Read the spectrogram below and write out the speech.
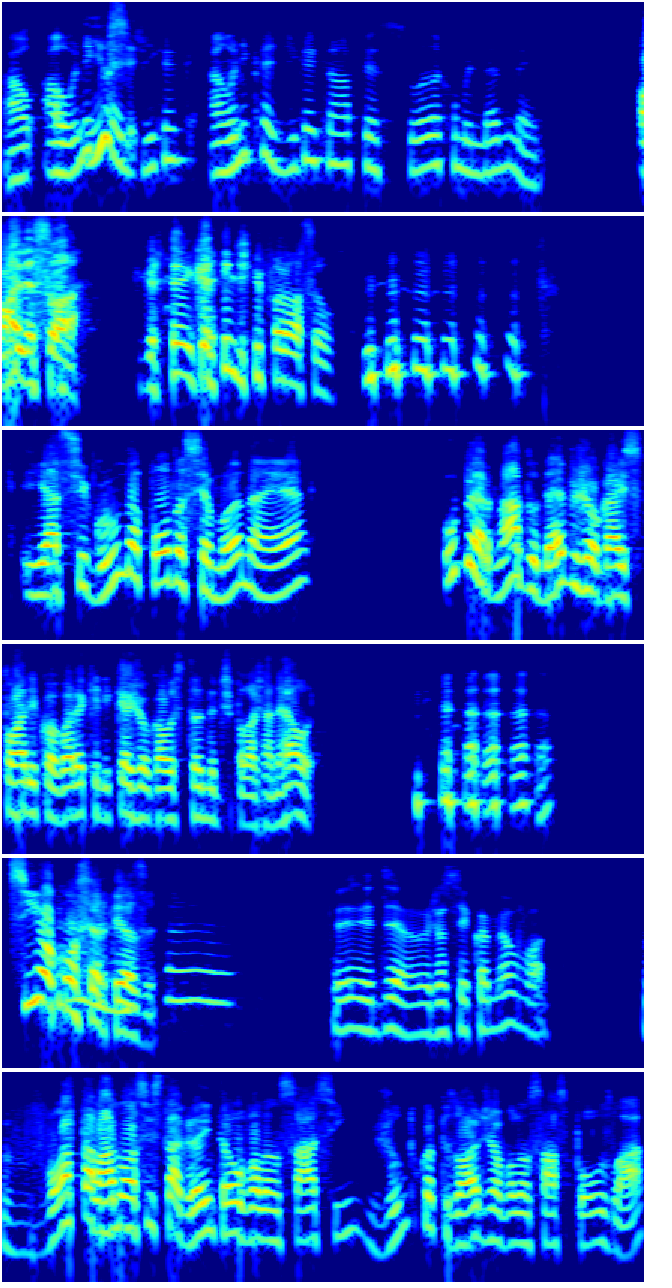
A, a única se- dica, a única dica é que é uma pessoa da comunidade média. Olha só, gran- grande informação. E a segunda poll da semana é: o Bernardo deve jogar histórico agora que ele quer jogar o standard pela janela? Sim ou com certeza? Eu ia dizer, eu já sei qual é meu voto. Vota lá no nosso Instagram, então eu vou lançar assim, junto com o episódio, já vou lançar as polls lá.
